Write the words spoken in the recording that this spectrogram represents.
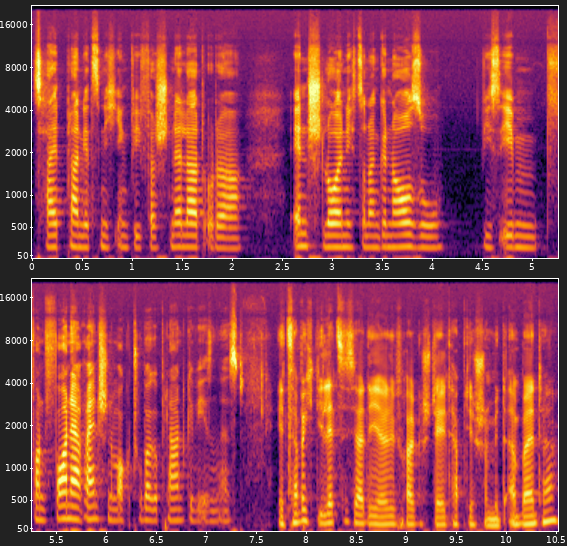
Zeitplan jetzt nicht irgendwie verschnellert oder entschleunigt, sondern genauso wie es eben von vornherein schon im Oktober geplant gewesen ist. Jetzt habe ich die letztes Jahr die, Frage gestellt, habt ihr schon Mitarbeiter?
